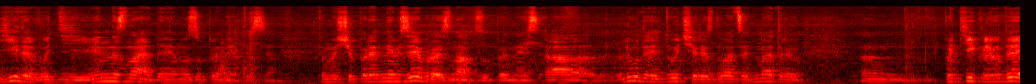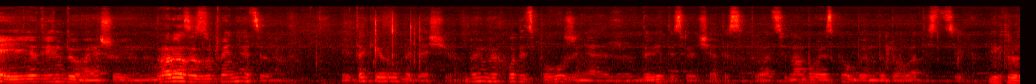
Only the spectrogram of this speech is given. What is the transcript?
їде водій, він не знає, де йому зупинитися. Тому що перед ним зебра і знак зупинись, а люди йдуть через 20 метрів, ем, потік людей, і він думає, що він два рази зупиняться. Ну, і так і робить дещо. Будемо виходити з положення, дивитись, вивчати ситуацію. Ну, обов'язково будемо добиватися цих. Віктор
